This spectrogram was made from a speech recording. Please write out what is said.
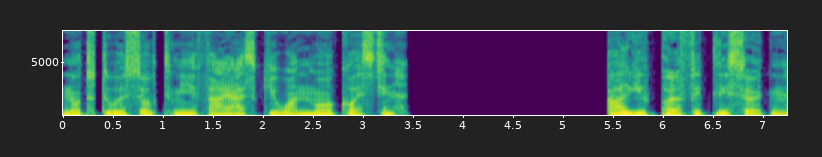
not to assault me if I ask you one more question. Are you perfectly certain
